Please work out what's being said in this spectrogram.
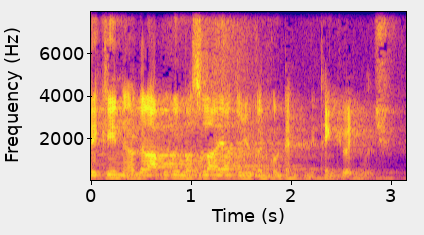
लेकिन अगर आपको कोई मसला आया तो you can contact me thank you very much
